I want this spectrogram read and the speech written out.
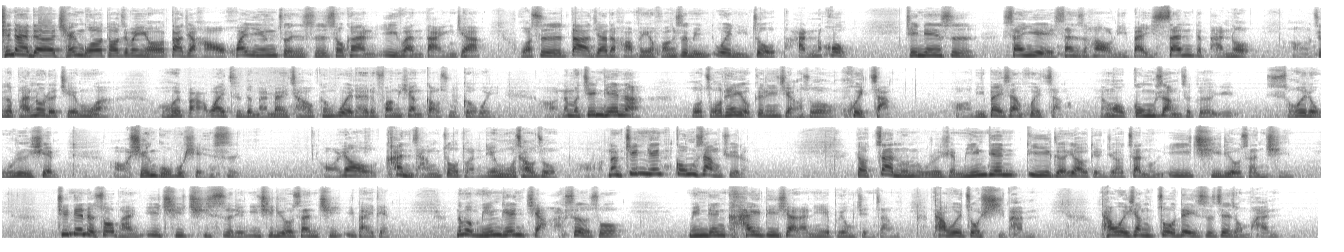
亲爱的全国投资朋友，大家好，欢迎准时收看《亿万大赢家》，我是大家的好朋友黄世明，为你做盘后。今天是三月三十号，礼拜三的盘后。哦，这个盘后的节目啊，我会把外资的买卖潮跟未来的方向告诉各位。好，那么今天呢，我昨天有跟你讲说会涨，哦，礼拜三会涨，然后攻上这个所谓的五日线，哦，选股不显示。哦，要看长做短，灵活操作。哦，那今天攻上去了，要站稳五日线。明天第一个要点就要站稳一七六三七。今天的收盘一七七四零，一七六三七，一百点。那么明天假设说，明天开低下来，你也不用紧张，它会做洗盘，它会像做类似这种盘，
